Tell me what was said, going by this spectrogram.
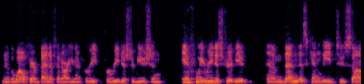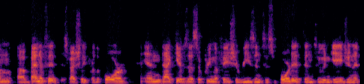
you know, the welfare benefit argument for re- for redistribution. If we redistribute, um, then this can lead to some uh, benefit, especially for the poor, and that gives us a prima facie reason to support it and to engage in it.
